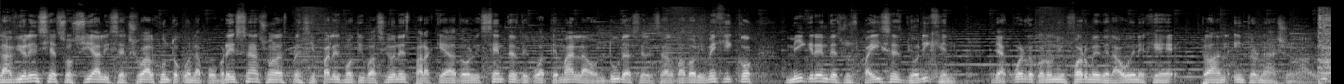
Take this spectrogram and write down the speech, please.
La violencia social y sexual junto con la pobreza son las principales motivaciones para que adolescentes de Guatemala, Honduras, El Salvador y México migren de sus países de origen, de acuerdo con un informe de la ONG Plan International.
